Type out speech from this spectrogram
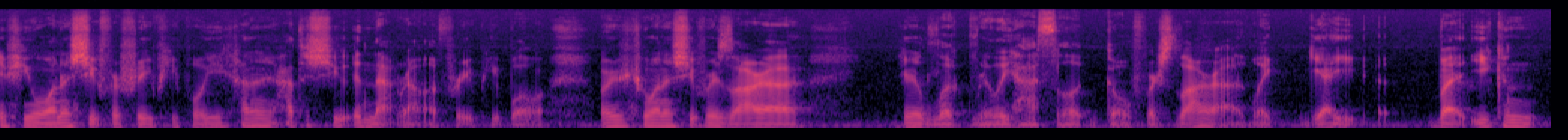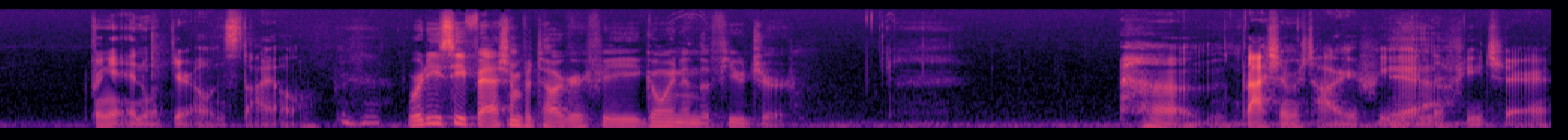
if you want to shoot for free people you kind of have to shoot in that route of free people or if you want to shoot for zara your look really has to look, go for zara like yeah you, but you can bring it in with your own style Where do you see fashion photography going in the future? um, fashion photography in the future.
